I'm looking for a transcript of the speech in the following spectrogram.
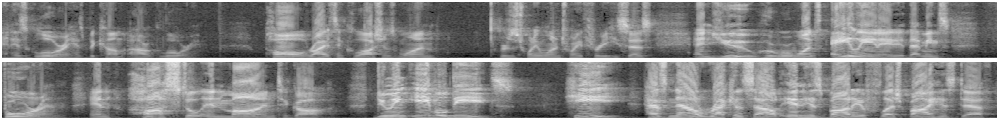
and his glory has become our glory. Paul writes in Colossians 1, verses 21 and 23, he says, And you who were once alienated, that means foreign and hostile in mind to God, doing evil deeds, he has now reconciled in his body of flesh by his death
